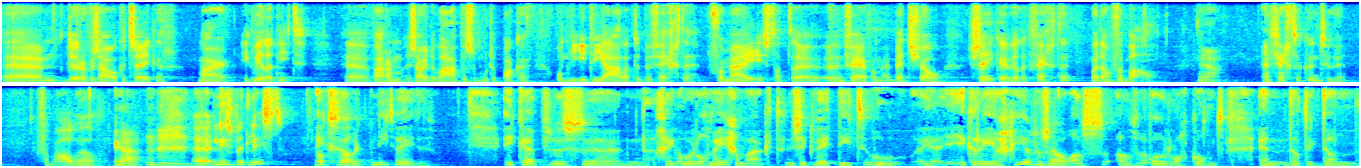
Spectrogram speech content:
Ehm, durven zou ik het zeker, maar ik wil het niet. Eh, waarom zou je de wapens moeten pakken om je idealen te bevechten? Voor mij is dat eh, een ver van mijn bedshow. Zeker wil ik vechten, maar dan verbaal. Ja, en vechten kunt u, hè? Verbaal wel. Ja. Eh Lisbeth List? Ik zou het niet weten. Ik heb dus eh, geen oorlog meegemaakt. Dus ik weet niet hoe ik reageren zou als, als er oorlog komt. En dat ik dan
